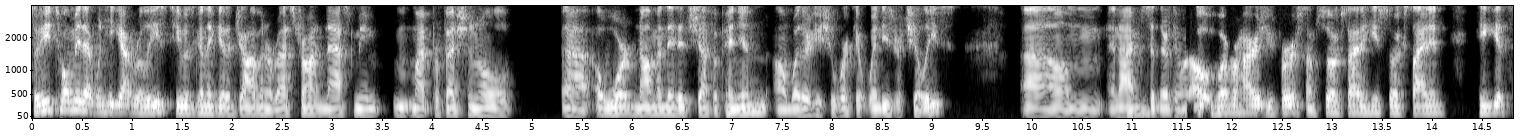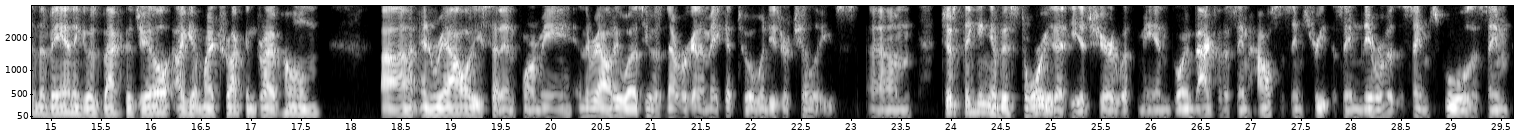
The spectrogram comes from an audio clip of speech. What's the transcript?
so he told me that when he got released, he was going to get a job in a restaurant and asked me my professional uh, award nominated chef opinion on whether he should work at Wendy's or Chili's. Um, and I'm mm-hmm. sitting there thinking, oh, whoever hires you first, I'm so excited. He's so excited. He gets in the van and goes back to jail. I get my truck and drive home. Uh, and reality set in for me. And the reality was he was never going to make it to a Wendy's or Chili's. Um, just thinking of his story that he had shared with me and going back to the same house, the same street, the same neighborhood, the same schools, the same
